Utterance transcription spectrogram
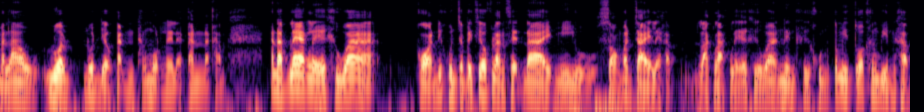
มาเล่ารวดรวดเดียวกันทั้งหมดเลยแล้วกันนะครับ อันดับแรกเลยก็คือว่า ก่อนที่คุณจะไปเที่ยวฝรั่งเศสได้มีอยู่ 2 ปัจจัยเลยครับ หลักๆ เลยก็คือว่า 1 คือคุณต้องมีตั๋วเครื่องบินครับ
